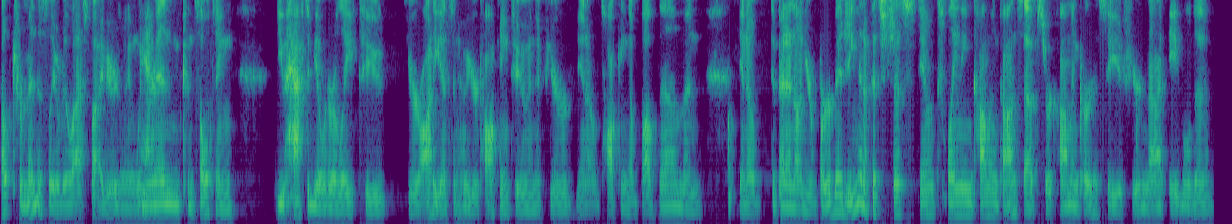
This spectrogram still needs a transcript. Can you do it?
helped tremendously over the last five years. I mean, when Yeah. you're in consulting, you have to be able to relate to your audience and who you're talking to. And if you're, you know, talking above them and, you know, depending on your verbiage, even if it's just, you know, explaining common concepts or common courtesy, if you're not able to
